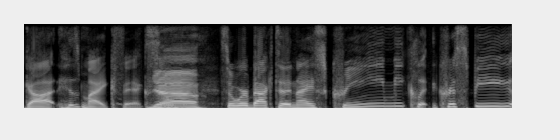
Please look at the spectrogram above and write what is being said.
got his mic fixed. So- Yeah. So, we're back to nice, creamy, cli crispy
